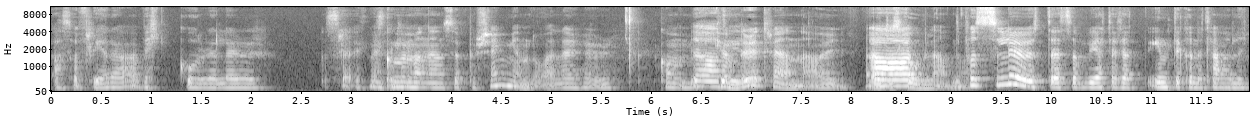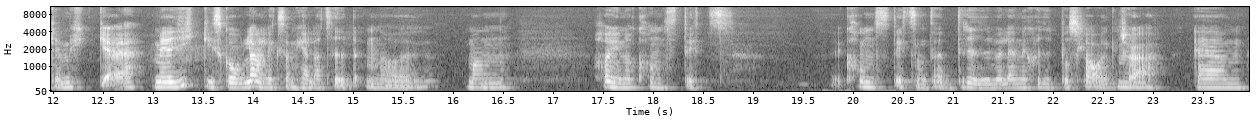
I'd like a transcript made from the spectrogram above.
alltså, flera veckor eller så, Men kommer man ens upp ur sängen då? Eller hur kom, Ja, kunde det- du träna och gå till skolan? På slutet så vet jag att jag inte kunde träna lika mycket. Men jag gick i skolan liksom hela tiden och man Mm. har ju något konstigt, konstigt sånt där driv eller energipåslag tror Mm. jag. Ehm,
